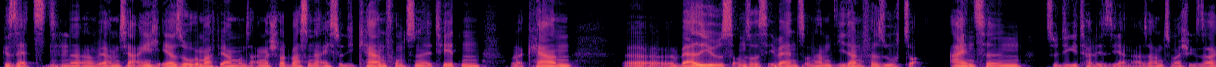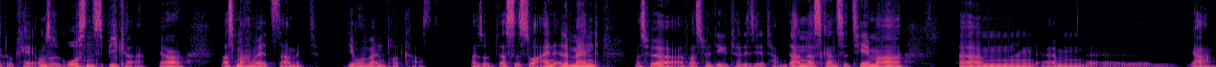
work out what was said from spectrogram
gesetzt. Mhm. Ne? Wir haben es ja eigentlich eher so gemacht, wir haben uns angeschaut, was sind eigentlich so die Kernfunktionalitäten oder Kernvalues äh, unseres Events und haben die dann versucht, so einzeln zu digitalisieren. Also haben zum Beispiel gesagt, okay, unsere großen Speaker, ja, was machen wir jetzt damit? Die holen wir in einen Podcast. Also das ist so ein Element, was wir, was wir digitalisiert haben. Dann das ganze Thema ähm, ähm, äh, ja,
